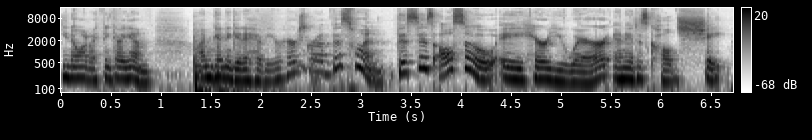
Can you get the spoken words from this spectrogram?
You know what? I think I am. I'm going to get a heavier hairspray. Grab this one. This is also a hair you wear, and it is called Shape.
